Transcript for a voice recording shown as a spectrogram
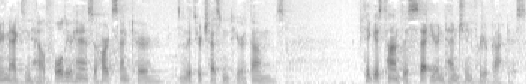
On your next inhale, fold your hands to heart center, lift your chest into your thumbs. Take this time to set your intention for your practice.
